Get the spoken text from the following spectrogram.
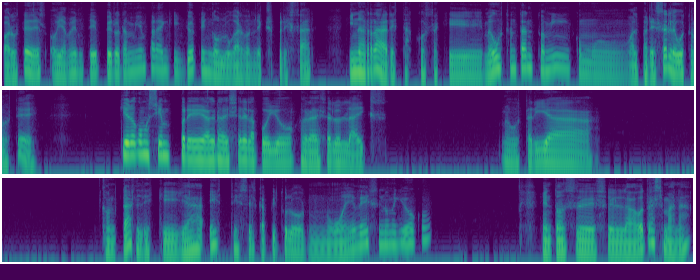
para ustedes, obviamente, pero también para que yo tenga un lugar donde expresar y narrar estas cosas que me gustan tanto a mí como al parecer le gustan a ustedes. Quiero como siempre agradecer el apoyo, agradecer los likes. Me gustaría contarles que ya este es el capítulo 9, si no me equivoco. Entonces, la otra semana,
